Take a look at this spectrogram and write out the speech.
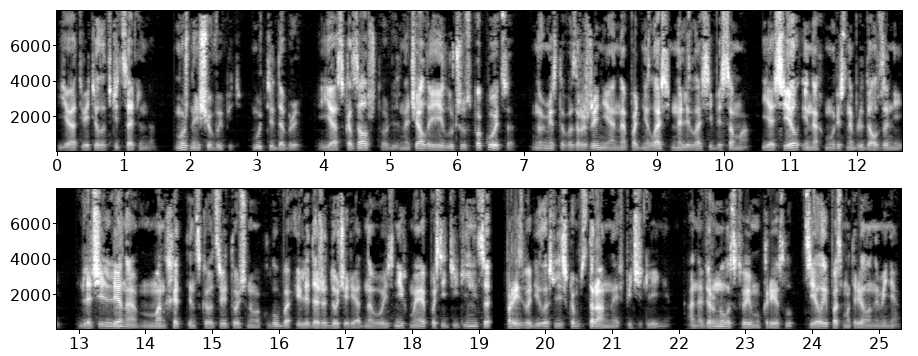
Я ответил отрицательно. «Можно еще выпить? Будьте добры». Я сказал, что для начала ей лучше успокоиться, но вместо возражения она поднялась и налила себе сама. Я сел и нахмурясь наблюдал за ней. Для члена Манхэттенского цветочного клуба или даже дочери одного из них моя посетительница производила слишком странное впечатление. Она вернулась к своему креслу, села и посмотрела на меня.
